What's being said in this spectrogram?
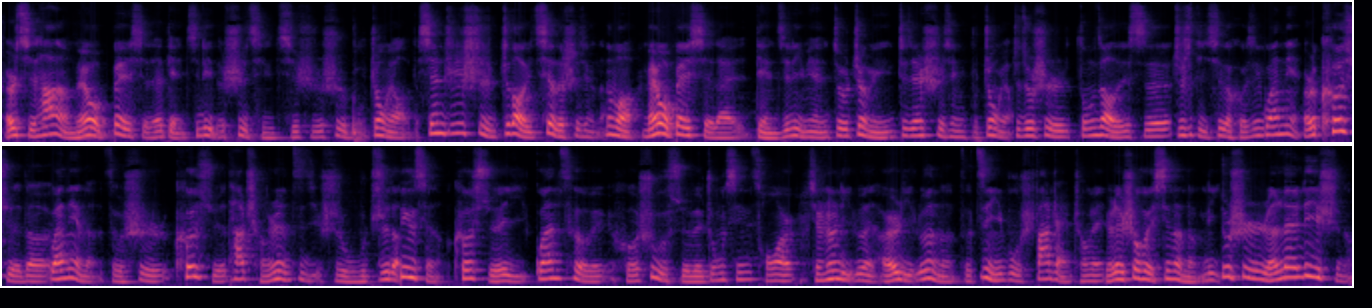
而其他的没有被写在典籍里的事情其实是不重要的。先知是知道一切的事情的，那么没有被写在典籍里面，就证明这件事情不重要。这就是宗教的一些知识体系的核心观念。而科学的观念呢，则是科学它承认自己是无知的，并且呢，科学以观测为和数学为中心，从而形成理论，而理论呢，则进一步发展成为人类社会新的能力，就是。是人类历史能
